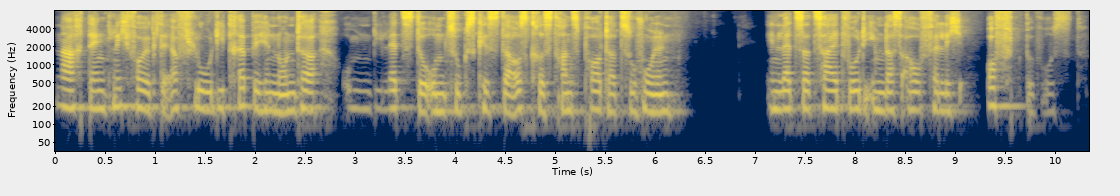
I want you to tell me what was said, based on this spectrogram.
Nachdenklich folgte er Flo die Treppe hinunter, um die letzte Umzugskiste aus Chris Transporter zu holen. In letzter Zeit wurde ihm das auffällig oft bewusst.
